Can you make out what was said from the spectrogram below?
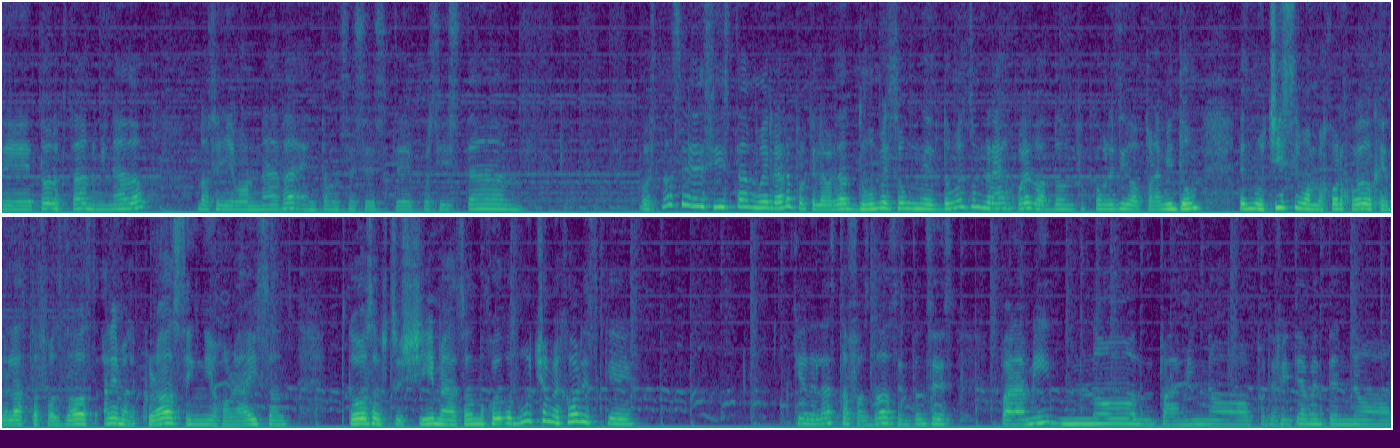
de todo lo que estaba nominado. No se llevó nada. Entonces, este, pues sí está. Pues no sé, sí está muy raro porque la verdad Doom es un Doom es un gran juego. como les digo, para mí Doom es muchísimo mejor juego que The Last of Us 2, Animal Crossing, New Horizons. Ghost of Tsushima son juegos mucho mejores que que The Last of Us 2 entonces para mí no para mí no pues definitivamente no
